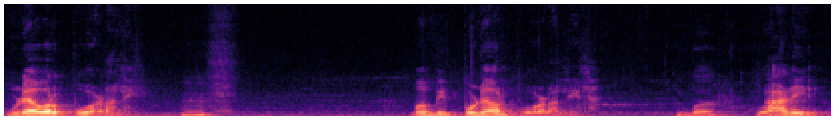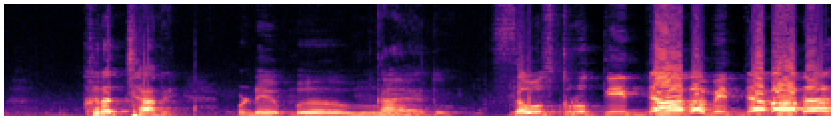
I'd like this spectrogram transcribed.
पुण्यावर पोवाड आले. मग मी पुण्यावर पोवाडा लिहिला बरं. आणि खरंच छान आहे. म्हणजे काय तो? संस्कृती ज्ञान विज्ञानानं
